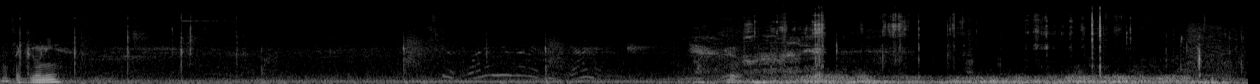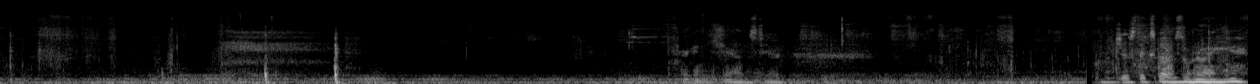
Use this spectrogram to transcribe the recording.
That's a goonie. Beautiful out here. Friggin' gems, dude. Just exposed one right here.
